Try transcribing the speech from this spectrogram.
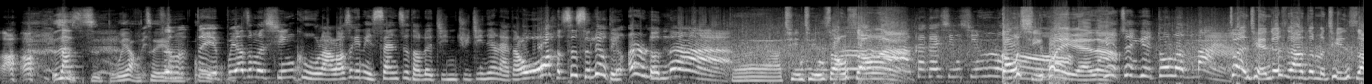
日子不要这这样过。么对，也不要这么辛苦啦。老师给你三字头的金句，今天来到了哇，四十六点二了呢。对啊，轻轻松松啊，开开心心了。恭喜会员啊越赚越多了啦。赚钱就是要这么轻松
